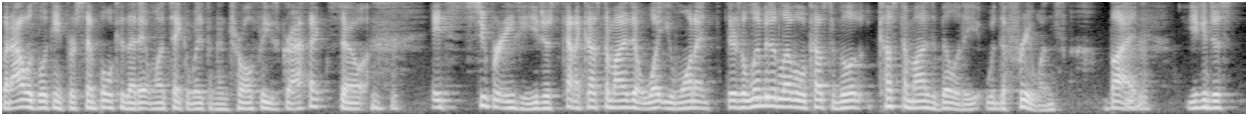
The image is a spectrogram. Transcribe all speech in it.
but I was looking for simple because I didn't want to take away from Control Freeze graphics. So it's super easy. You just kind of customize it what you want it. There's a limited level of customizability with the free ones, but you can just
